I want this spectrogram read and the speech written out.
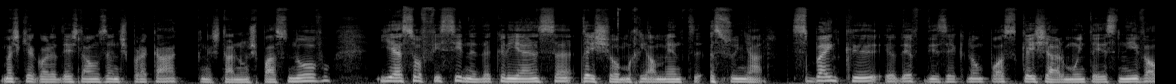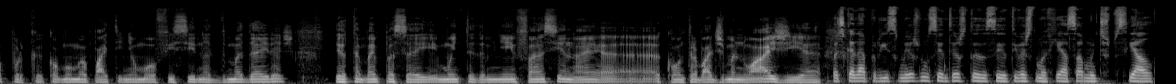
mas que agora, desde há uns anos para cá, está num espaço novo e essa oficina da criança deixou-me realmente a sonhar. Se bem que eu devo dizer que não posso queixar muito a esse nível, porque como o meu pai tinha uma oficina de madeiras, eu também passei muita da minha infância não é? com trabalhos manuais e a... Se calhar por isso mesmo senteste, se tiveste uma reação muito especial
